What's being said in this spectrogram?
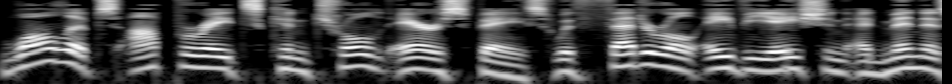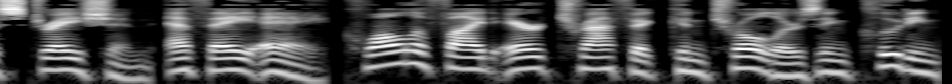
Wallops operates controlled airspace with Federal Aviation Administration (FAA) qualified air traffic controllers including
